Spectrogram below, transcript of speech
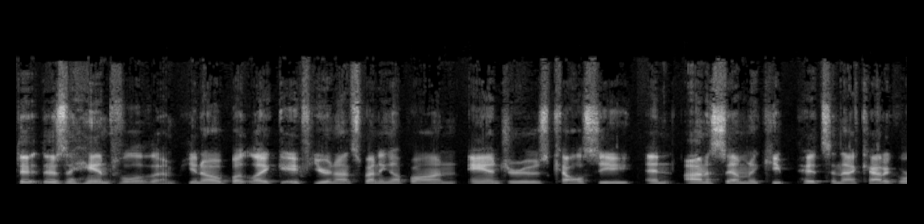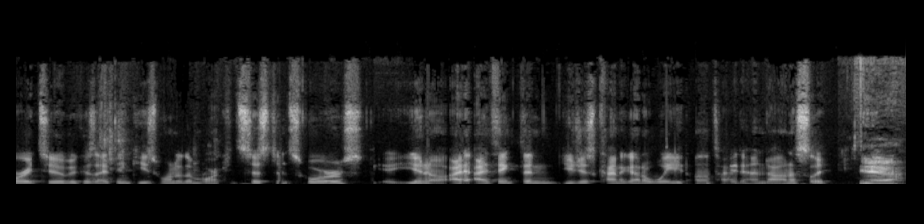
there, there's a handful of them, you know, but like if you're not spending up on Andrews, Kelce, and honestly, I'm going to keep Pitts in that category too because I think he's one of the more consistent scorers. You know, I, I think then you just kind of got to wait on tight end, honestly. Yeah,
